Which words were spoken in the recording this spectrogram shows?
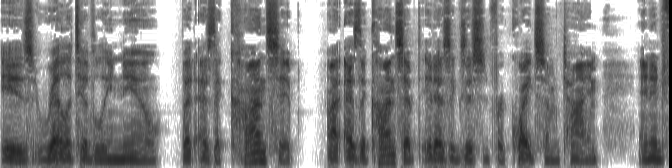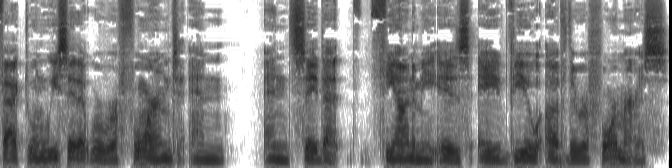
is relatively new, but as the concept, uh, as a concept, it has existed for quite some time. And in fact, when we say that we're reformed and and say that theonomy is a view of the reformers,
